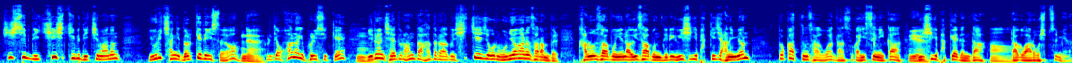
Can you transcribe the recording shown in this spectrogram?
CCTV도, CCTV도 있지만은 유리창이 넓게 돼 있어요. 네. 그러니까 환하게 보일 수 있게 음. 이런 제도를 한다 하더라도 실제적으로 운영하는 사람들 간호사분이나 의사분들이 의식이 바뀌지 않으면 똑같은 사고가 날 수가 있으니까 예. 의식이 바뀌어야 된다라고 아. 말하고 싶습니다.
